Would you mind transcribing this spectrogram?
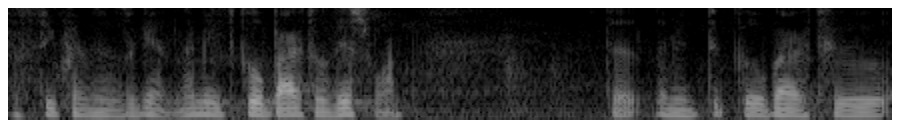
the sequences again. Let me go back to this one. The, let me go back to,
